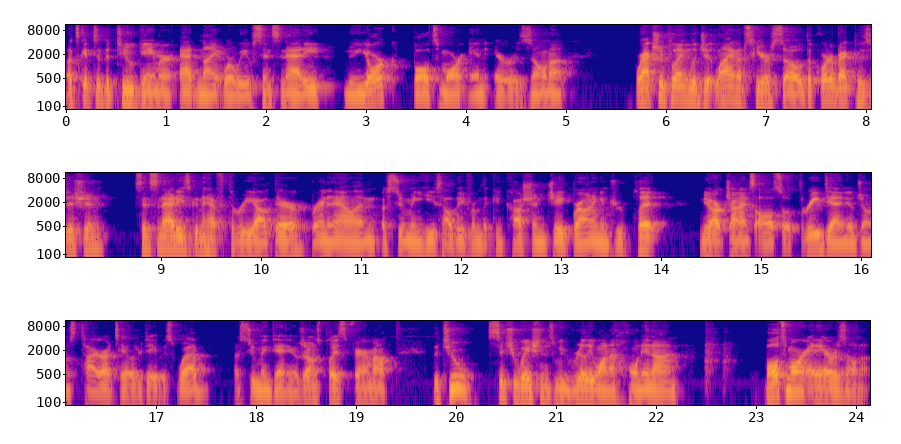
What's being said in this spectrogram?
Let's get to the two gamer at night where we have Cincinnati, New York, Baltimore, and Arizona. We're actually playing legit lineups here. So the quarterback position, Cincinnati's going to have three out there. Brandon Allen, assuming he's healthy from the concussion. Jake Browning and Drew Plitt. New York Giants also three. Daniel Jones, Tyrod Taylor, Davis Webb, assuming Daniel Jones plays a fair amount. The two situations we really want to hone in on Baltimore and Arizona.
